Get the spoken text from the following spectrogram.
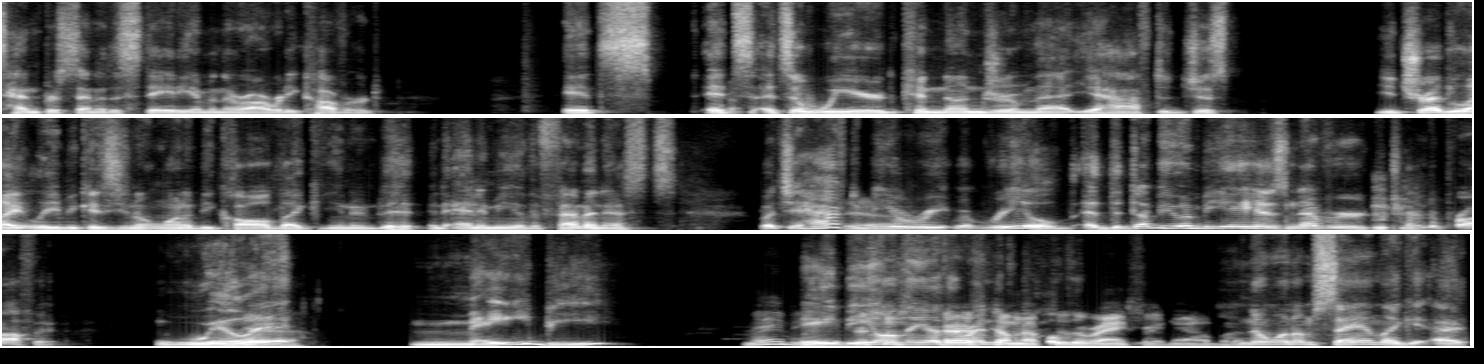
10% of the stadium and they're already covered. It's it's it's a weird conundrum that you have to just you tread lightly because you don't want to be called like you know an enemy of the feminists, but you have to be Yeah. a re- real. The WNBA has never turned a profit. Will Yeah. it? Maybe. Maybe Maybe There's on the other stars end of coming up through the ranks right now, but You know what I'm saying? Like uh,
